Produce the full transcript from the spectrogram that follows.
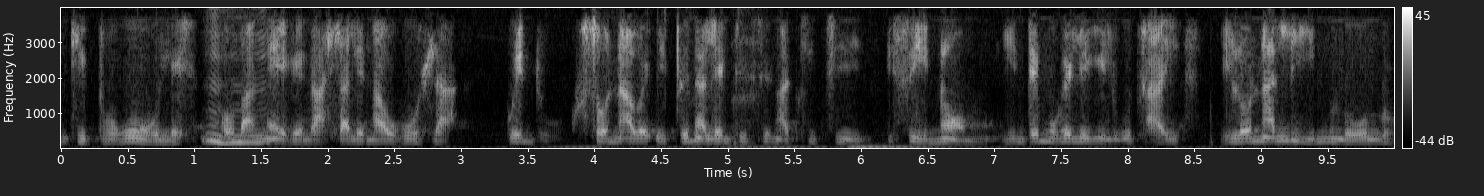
ngibhukule ngoba ngeke ngahlale nawe ukudla kwenduku so nawe igcina lento isingathithi isinomo into emukelekile ukuthi hayi ilona limi lolu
